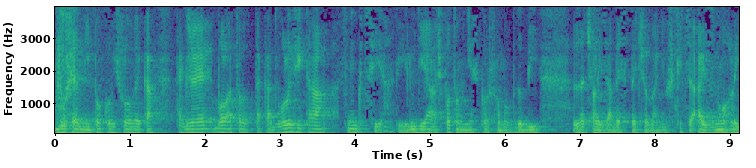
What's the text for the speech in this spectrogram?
duševný pokoj človeka. Takže bola to taká dôležitá funkcia. Tí ľudia až potom v neskoršom období začali zabezpečovať, už keď sa aj zmohli,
